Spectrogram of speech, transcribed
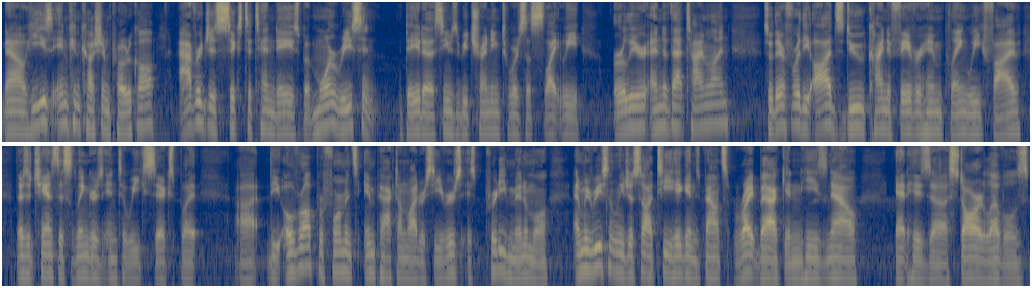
Now, he's in concussion protocol, averages six to 10 days, but more recent data seems to be trending towards the slightly earlier end of that timeline. So, therefore, the odds do kind of favor him playing week five. There's a chance this lingers into week six, but uh, the overall performance impact on wide receivers is pretty minimal. And we recently just saw Tee Higgins bounce right back, and he's now at his uh, star levels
